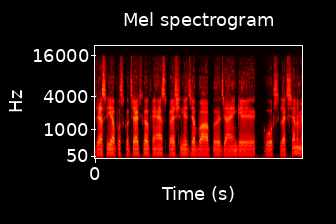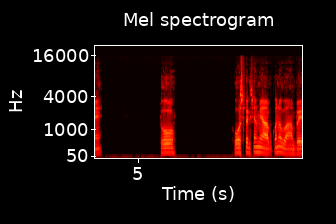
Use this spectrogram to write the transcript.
जैसे ही आप उसको चेक करते हैं स्पेशली जब आप जाएँगे कोर्स सिलेक्शन में तो कोर्स सिलेक्शन में आपको ना वहाँ पे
